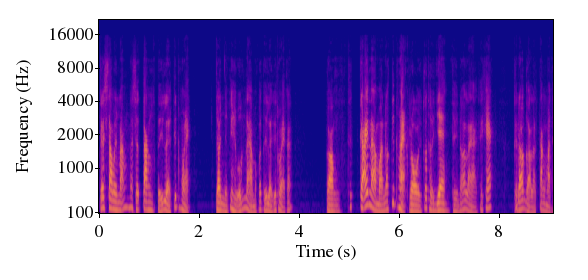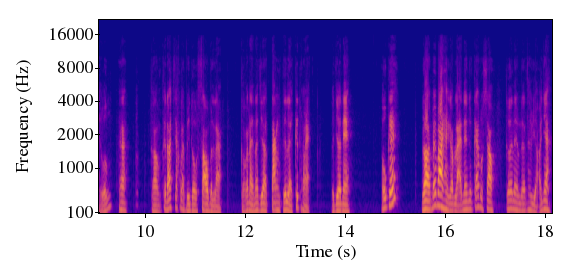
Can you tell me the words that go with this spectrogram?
cái sau may mắn nó sẽ tăng tỷ lệ kích hoạt cho những cái hiệu ứng nào mà có tỷ lệ kích hoạt á. Còn cái nào mà nó kích hoạt rồi có thời gian thì nó là cái khác. Cái đó gọi là tăng mạnh hiệu ứng ha còn cái đó chắc là video sau mình làm. Còn cái này nó chỉ là tăng tỷ lệ kích hoạt. Được chưa anh em? Ok. Rồi, bye bye. Hẹn gặp lại anh em trong các video sau. Cảm ơn anh em đã theo dõi nha.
